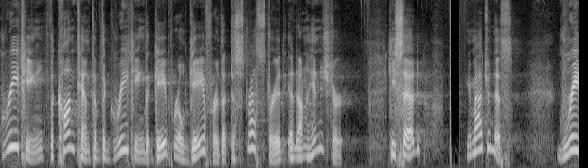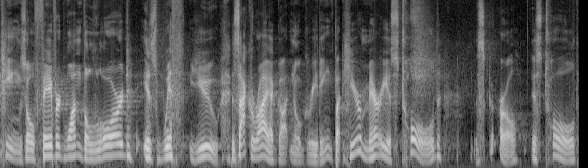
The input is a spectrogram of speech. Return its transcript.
greeting, the content of the greeting that Gabriel gave her that distressed her, it, unhinged her. He said, Imagine this. Greetings, O favored one, the Lord is with you. Zechariah got no greeting, but here Mary is told, this girl is told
